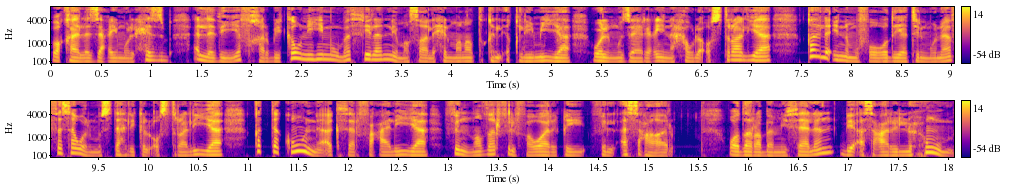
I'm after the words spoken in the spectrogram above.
وقال زعيم الحزب الذي يفخر بكونه ممثلا لمصالح المناطق الإقليمية والمزارعين حول أستراليا قال إن مفوضية المنافسة والمستهلك الأسترالية قد تكون أكثر فعالية في النظر في الفوارق في الأسعار. وضرب مثالا بأسعار اللحوم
